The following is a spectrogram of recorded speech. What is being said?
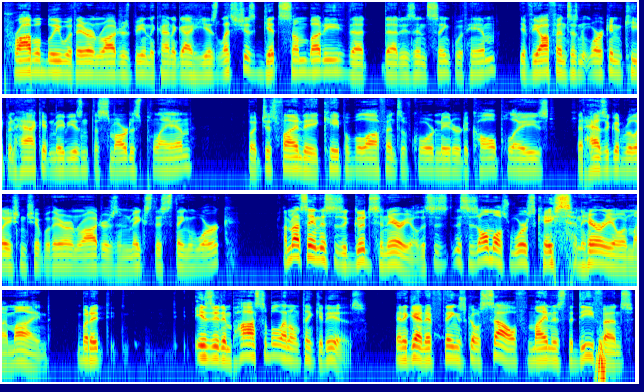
Probably with Aaron Rodgers being the kind of guy he is, let's just get somebody that, that is in sync with him. If the offense isn't working, keeping Hackett maybe isn't the smartest plan but just find a capable offensive coordinator to call plays that has a good relationship with Aaron Rodgers and makes this thing work. I'm not saying this is a good scenario. This is this is almost worst case scenario in my mind. But it is it impossible? I don't think it is. And again, if things go south minus the defense,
